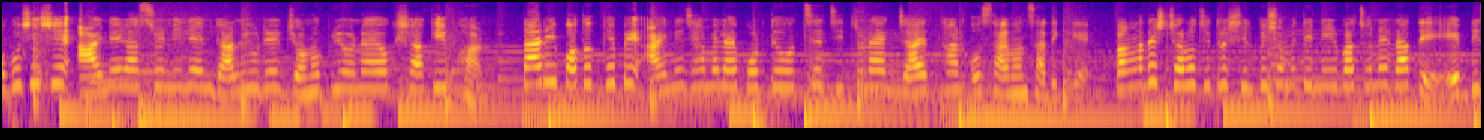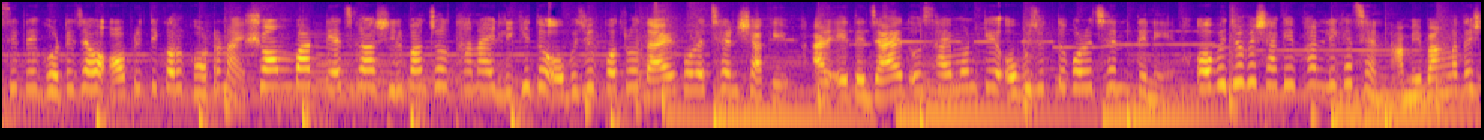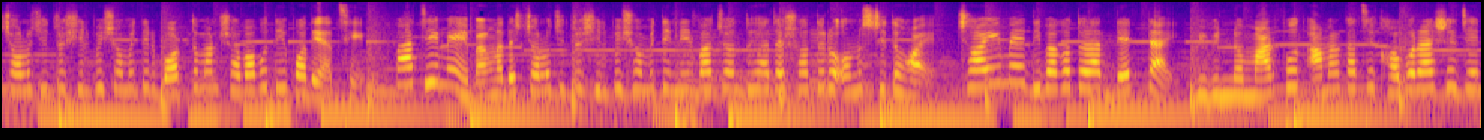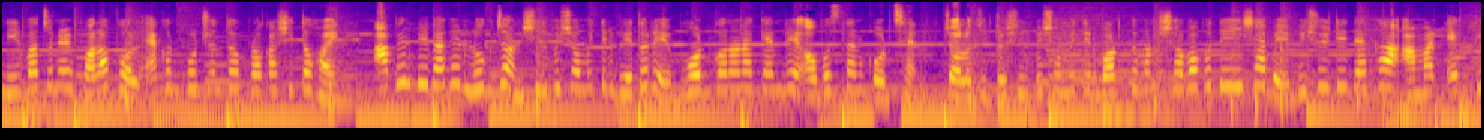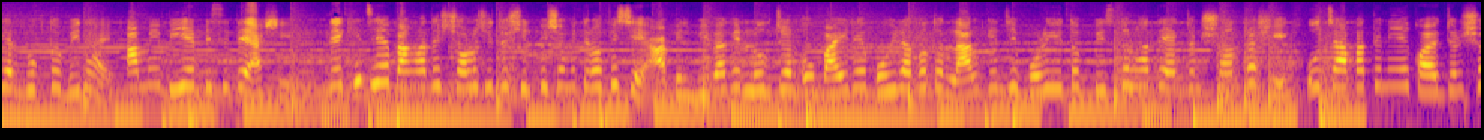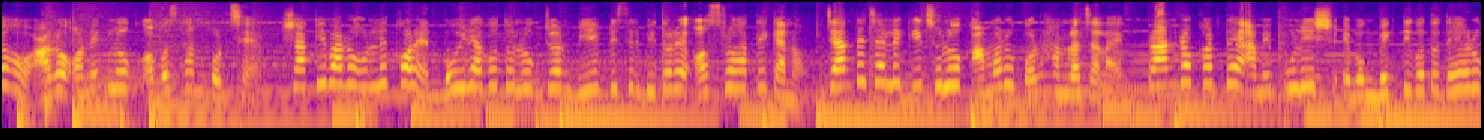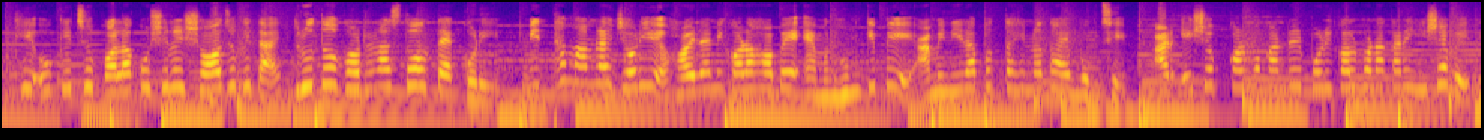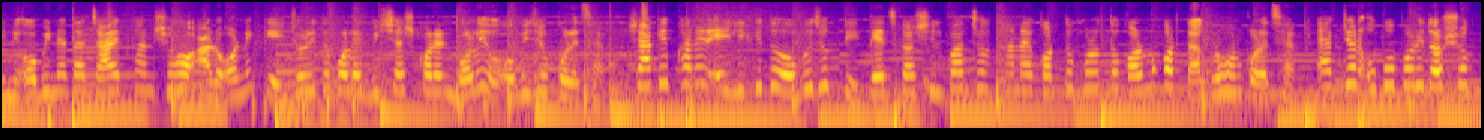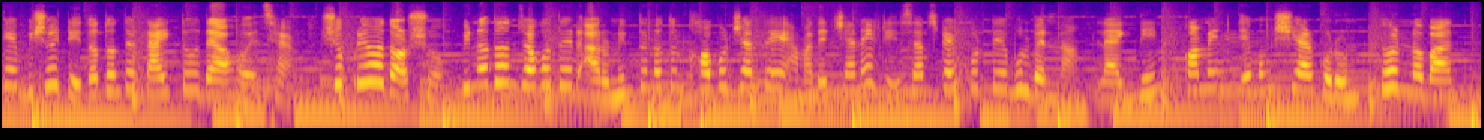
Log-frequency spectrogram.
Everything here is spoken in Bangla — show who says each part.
Speaker 1: অবশেষে আইনের আশ্রয় নিলেন ডালিউডের জনপ্রিয় নায়ক শাকিব খান। তার এই পদক্ষেপে আইনি ঝামেলায় পড়তে হচ্ছে চিত্রনায়ক জায়েদ খান ও সাইমন সাদিককে। বাংলাদেশ চলচ্চিত্র শিল্পী সমিতির নির্বাচনের রাতে এফডিসিতে ঘটে যাওয়া অপ্রীতিকর ঘটনায় সোমবার তেজগাঁ শিল্পাঞ্চল থানায় লিখিত অভিযোগপত্র দায়ের করেছেন সাকিব, আর এতে জায়েদ ও সাইমনকে অভিযুক্ত করেছেন তিনি। অভিযোগে সাকিব খান লিখেছেন, আমি বাংলাদেশ চলচ্চিত্র শিল্পী সমিতির বর্তমান সভাপতি পদে আছি। পাঁচই মে বাংলাদেশ চলচ্চিত্র শিল্পী সমিতির নির্বাচন দুই হাজার সতেরো অনুষ্ঠিত হয়। ছয়ই মে দিবাগত রাত দেড়টায় বিভিন্ন মারফত আমার কাছে খবর আসে যে নির্বাচনের ফলাফল এখন পর্যন্ত প্রকাশিত হয়নি। আপিল বিভাগের লোকজন শিল্পী সমিতির ভেতরে ভোট গণনা কেন্দ্রে অবস্থান করছেন। চলচ্চিত্র শিল্পী সমিতির বর্তমান সভাপতি হিসাবে বিষয়টি দেখা আমার এখতিয়ারভুক্ত বিধায় আমি বিএফডিসিতে আসি। দেখি যে বাংলাদেশ চলচ্চিত্র শিল্পী সমিতির অফিসে আপিল বিভাগের লোকজন ও বাইরে বহিরাগত লাল গেঞ্জি পরিহিত পিস্তল হাতে একজন সন্ত্রাসী ও চাপাতে নিয়ে কয়েকজন সহ আরও অনেক লোক অবস্থান করছে। আরও উল্লেখ করেন, বহিরাগত লোকজন বিএফডিসির ভিতরে অস্ত্র হাতে কেন? জানতে চাইলে কিছু লোক আমার উপর হামলা চালায়। প্রাণ রক্ষার্থে আমি পুলিশ এবং ব্যক্তিগত দেহরক্ষী ও কিছু কলাকৌশলীর সহযোগিতায় দ্রুত ঘটনাস্থল ত্যাগ করি। মিথ্যা মামলায় জড়িয়ে হয়রানি করা হবে এমন হুমকি পেয়ে আমি নিরাপত্তাহীনতায় ভুগছি। আর এসব কর্মকাণ্ডের পরিকল্পনাকারী হিসাবে তিনি অভিনেতা জায়েদ খান সহ আরও অনেককেই জড়িত বলে বিশ্বাস করেন বলেও অভিযোগ করেছেন। শাকিব খানের এই লিখিত অভিযোগটি তেজগাঁ শিল্পাঞ্চল থানায় কর্তব্যরত কর্মকর্তা গ্রহণ করেছেন। একজন উপপরিদর্শককে বিষয়টি তদন্তের দায়িত্ব দেওয়া হয়েছে। সুপ্রিয় দর্শক, বিনোদন জগতের আরও নিত্য নতুন খবর জানতে আমাদের চ্যানেলটি সাবস্ক্রাইব করতে ভুলবেন না। লাইক দিন, কমেন্ট এবং শেয়ার করুন। ধন্যবাদ।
